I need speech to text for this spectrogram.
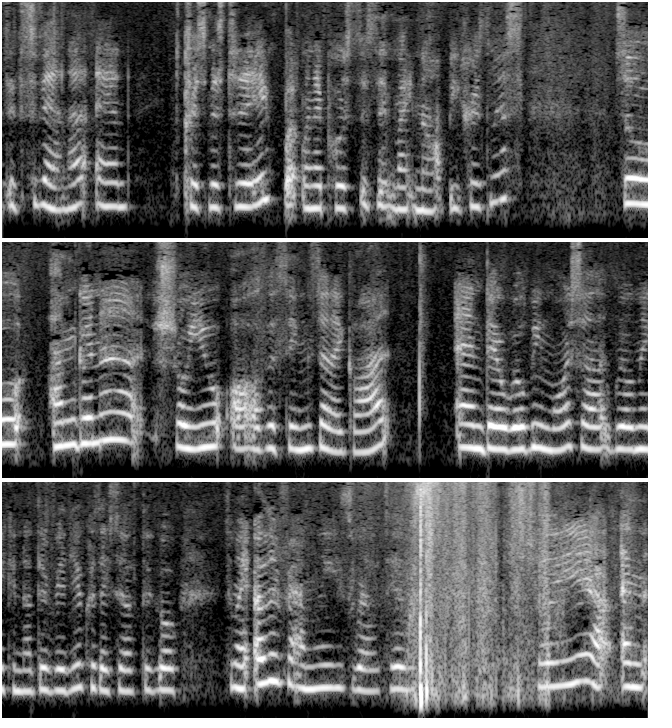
guys, it's Savannah, and it's Christmas today, but when I post this, it might not be Christmas. So, I'm gonna show you all the things that I got, and there will be more, so I will make another video, because I still have to go to my other family's relatives. So, yeah, and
